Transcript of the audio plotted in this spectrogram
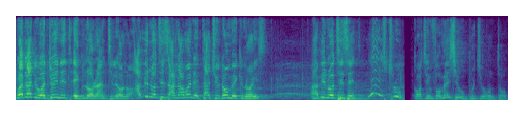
Whether they were doing it ignorantly or not. Have you noticed that now when they touch you, don't make noise? Have you noticed it? Yeah, it's true. Because information will put you on top.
